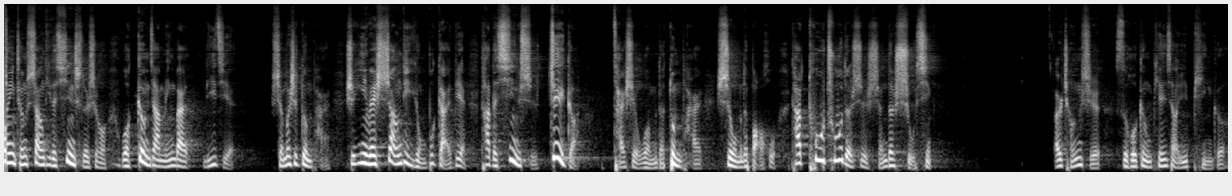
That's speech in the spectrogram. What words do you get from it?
翻译成上帝的信使的时候，我更加明白理解什么是盾牌，是因为上帝永不改变他的信使，这个才是我们的盾牌，是我们的保护。它突出的是神的属性。而诚实似乎更偏向于品格，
